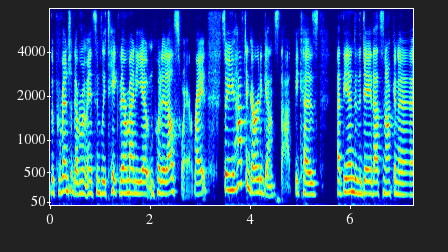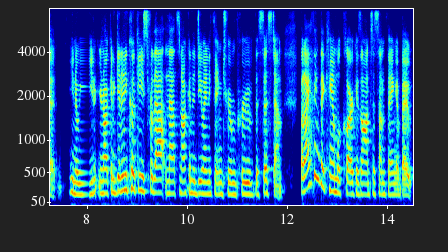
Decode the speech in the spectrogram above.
the provincial government might simply take their money out and put it elsewhere right so you have to guard against that because at the end of the day, that's not going to, you know, you're not going to get any cookies for that. And that's not going to do anything to improve the system. But I think that Campbell Clark is onto something about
